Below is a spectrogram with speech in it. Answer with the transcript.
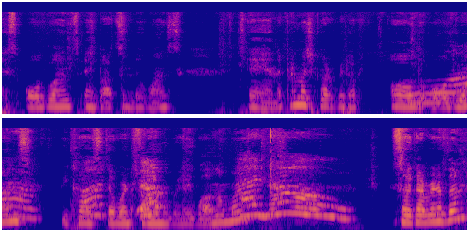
his old ones and bought some new ones. And I pretty much got rid of all the old ones because they weren't fitting really well no more. So I got rid of them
